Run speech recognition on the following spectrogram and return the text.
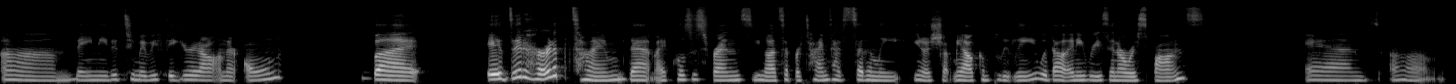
um, they needed to maybe figure it out on their own. But it did hurt at the time that my closest friends, you know, at separate times had suddenly, you know, shut me out completely without any reason or response. And um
